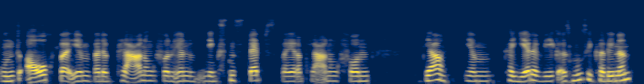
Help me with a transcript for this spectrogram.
und auch bei eben bei der Planung von ihren nächsten Steps, bei ihrer Planung von ja, ihrem Karriereweg als Musikerinnen.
